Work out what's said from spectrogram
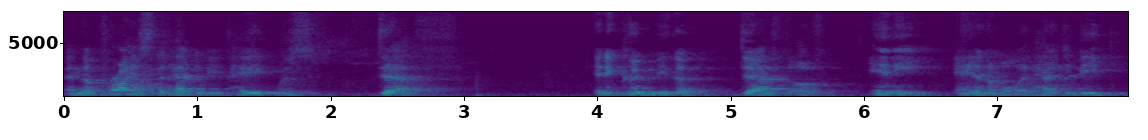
And the price that had to be paid was death. And it couldn't be the death of any animal, it had to be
